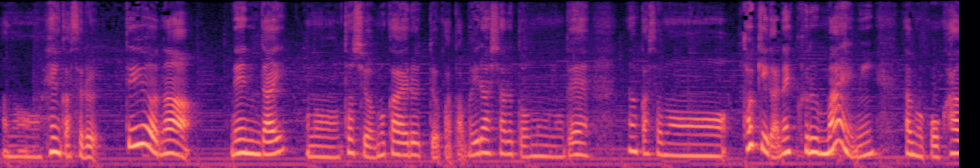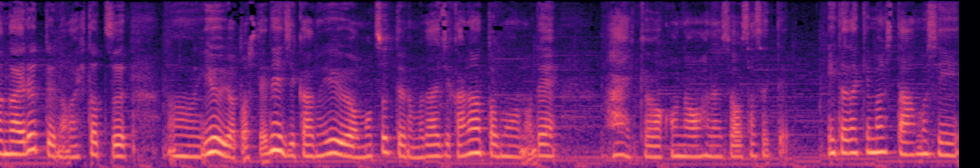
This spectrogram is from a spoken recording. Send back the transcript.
あの変化するっていうような年代この年を迎えるっていう方もいらっしゃると思うのでなんかその時がね来る前に多分こう考えるっていうのが一つ、うん、猶予としてね時間の猶予を持つっていうのも大事かなと思うので、はい、今日はこんなお話をさせていただきました。もし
